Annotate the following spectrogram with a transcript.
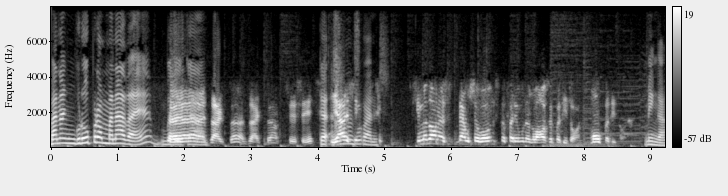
van en grup però en manada, eh? Vull dir Eh, que, exacte, exacte, sí, sí. que I ara, són uns si, quants. si me dones 10 segons, te faré una glosa petitona, molt petitona. Vinga.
